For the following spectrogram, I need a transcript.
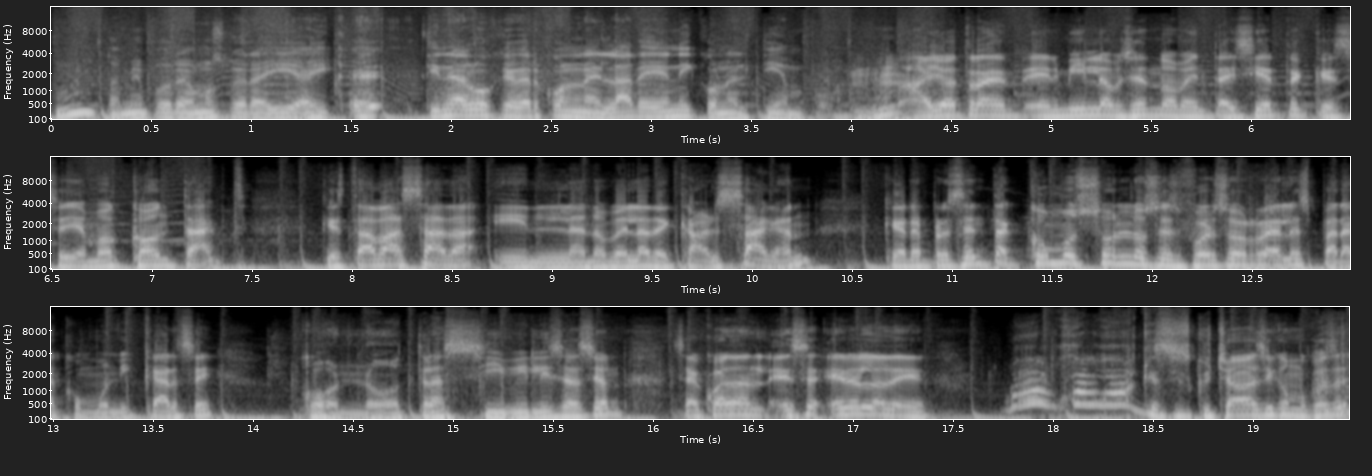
Mm, también podríamos ver ahí, ahí, eh, tiene algo que ver con el ADN y con el tiempo. Hay otra en, en 1997 que se llamó Contact, que está basada en la novela de Carl Sagan, que representa cómo son los esfuerzos reales para comunicarse con otra civilización. ¿Se acuerdan? Ese era la de que se escuchaba así como cosas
